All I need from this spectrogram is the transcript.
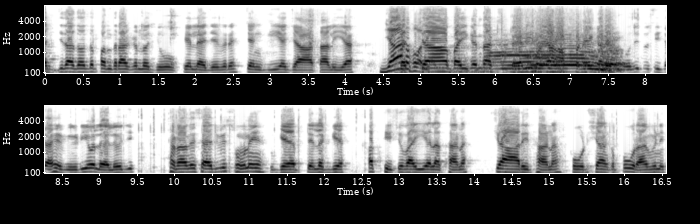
ਅੱਜ ਦਾ ਦੁੱਧ 15 ਕਿਲੋ ਜੋਕ ਕੇ ਲੈ ਜੇ ਵੀਰੇ ਚੰਗੀ ਆ ਜਾਤ ਵਾਲੀ ਆ। ਜਾਂ ਬੱਚਾ ਬਾਈ ਕਹਿੰਦਾ ਐਕਸਪਾਇਰੀ ਹੋਇਆ ਆਪਣੇ ਘਰੇ ਉਹਦੀ ਤੁਸੀਂ ਚਾਹੇ ਵੀਡੀਓ ਲੈ ਲਿਓ ਜੀ। ਥਣਾ ਦੇ ਸਾਈਜ਼ ਵੀ ਸੋਹਣੇ ਗੈਪ ਤੇ ਲੱਗੇ ਆ। ਹੱਥੀ ਚਵਾਈ ਵਾਲਾ ਥਣ ਚਾਰ ਹੀ ਥਣ ਫੋਟ ਸ਼ੰਕ ਭੂਰਾ ਵੀ ਨਹੀਂ।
